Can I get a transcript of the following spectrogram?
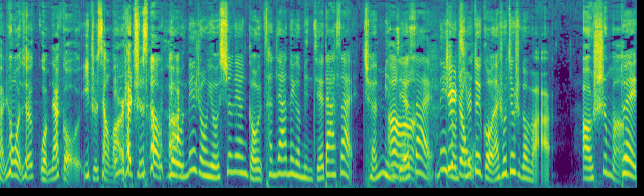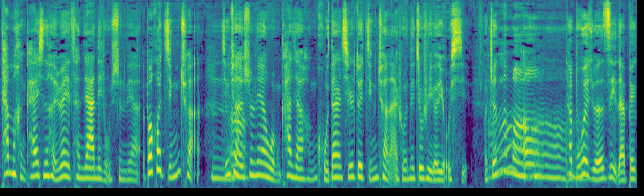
反正我觉得我们家狗一直想玩儿，它只想玩。有那种有训练狗参加那个敏捷大赛、全敏捷赛、那种种，其实对狗来说就是个玩儿，哦，是吗？，对他们很开心，很愿意参加那种训练，包括警犬。警犬的嗯训练我们看起来很苦，但是其实对警犬来说那就是一个游戏。啊真的吗？嗯，他不会觉得自己在被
